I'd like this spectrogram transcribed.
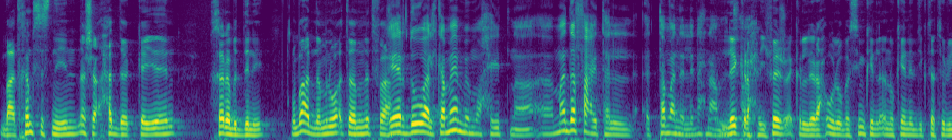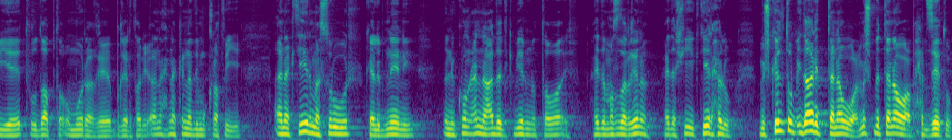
بعد خمس سنين نشأ حدك كيان خرب الدنيا. وبعدنا من وقتها بندفع. غير دول كمان بمحيطنا آه، ما دفعت الثمن اللي نحن عم ليك رح يفاجئك اللي رح أقوله بس يمكن لأنه كانت ديكتاتوريات وضابطة أمورها غير بغير طريقة. نحن كنا ديمقراطية. أنا كثير مسرور كلبناني إنه يكون عندنا عدد كبير من الطوائف. هيدا مصدر غنى هيدا شيء كثير حلو. مشكلته بإدارة التنوع مش بالتنوع بحد ذاته.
